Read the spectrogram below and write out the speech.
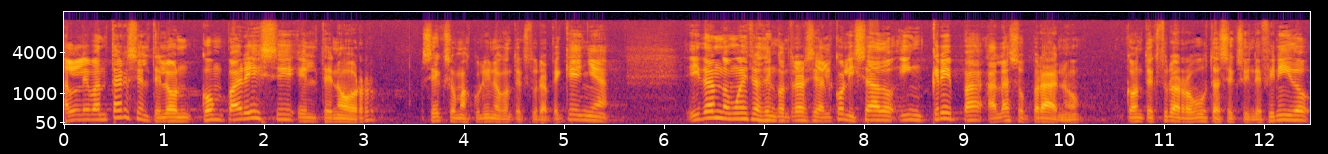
al levantarse el telón, comparece el tenor, sexo masculino con textura pequeña, y dando muestras de encontrarse alcoholizado, increpa a la soprano, con textura robusta, sexo indefinido,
